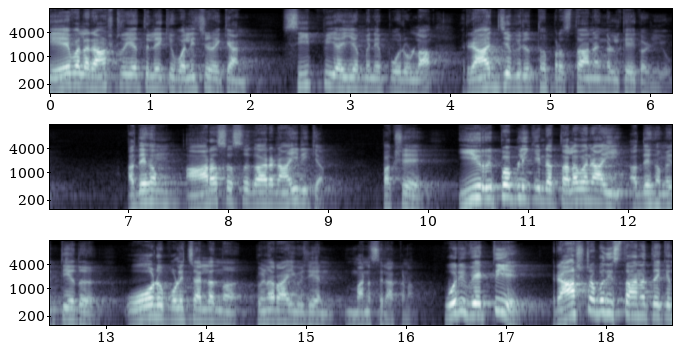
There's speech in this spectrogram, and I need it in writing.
കേവല രാഷ്ട്രീയത്തിലേക്ക് വലിച്ചിഴയ്ക്കാൻ സി പി ഐ എമ്മിനെ പോലുള്ള രാജ്യവിരുദ്ധ പ്രസ്ഥാനങ്ങൾക്കേ കഴിയൂ. അദ്ദേഹം ആർ എസ് എസ്സുകാരനായിരിക്കാം. പക്ഷേ ഈ റിപ്പബ്ലിക്കിന്റെ തലവനായി അദ്ദേഹം എത്തിയത് ഓട് പൊളിച്ചല്ലെന്ന് പിണറായി വിജയൻ മനസ്സിലാക്കണം. ഒരു വ്യക്തിയെ രാഷ്ട്രപതി സ്ഥാനത്തേക്ക്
